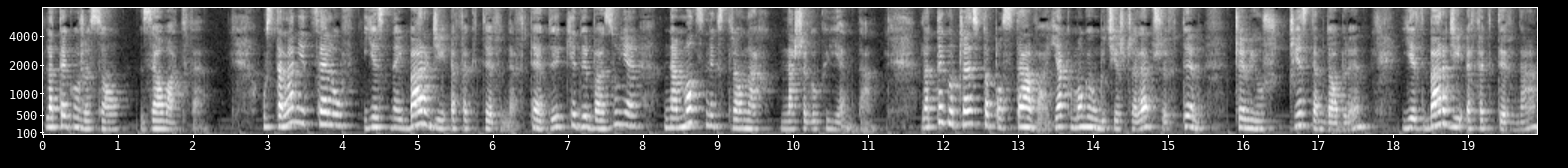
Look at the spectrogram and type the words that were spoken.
Dlatego, że są za łatwe. Ustalanie celów jest najbardziej efektywne wtedy, kiedy bazuje na mocnych stronach naszego klienta. Dlatego często postawa, jak mogę być jeszcze lepszy w tym, czym już jestem dobry, jest bardziej efektywna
